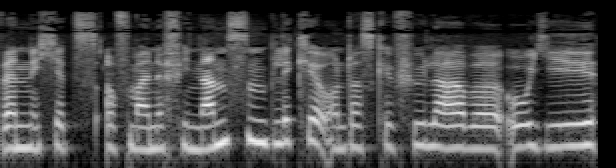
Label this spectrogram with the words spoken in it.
wenn ich jetzt auf meine Finanzen blicke und das Gefühl habe, oh je,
